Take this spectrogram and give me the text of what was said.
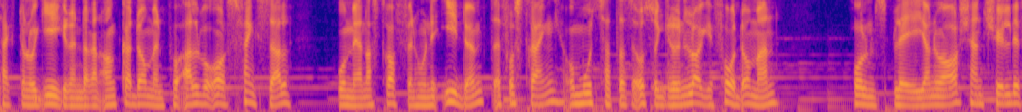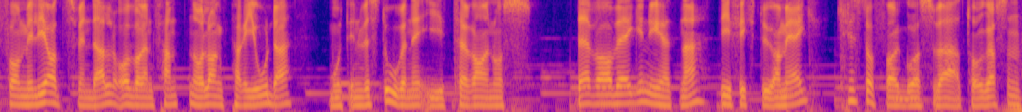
Teknologigründeren anker dommen på elleve års fengsel. Hun mener straffen hun er idømt er for streng, og motsetter seg også grunnlaget for dommen. Holmes ble i januar kjent skyldig for milliardsvindel over en 15 år lang periode mot investorene i Terranos. Det var VG-nyhetene. De fikk du av meg, Kristoffer Gåsvær Torgersen.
